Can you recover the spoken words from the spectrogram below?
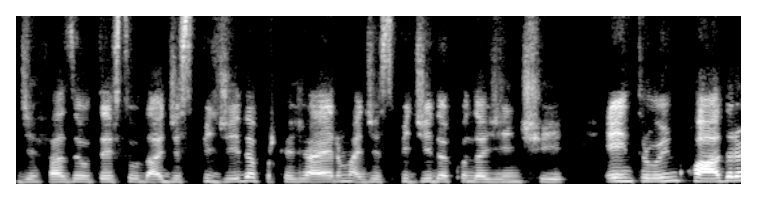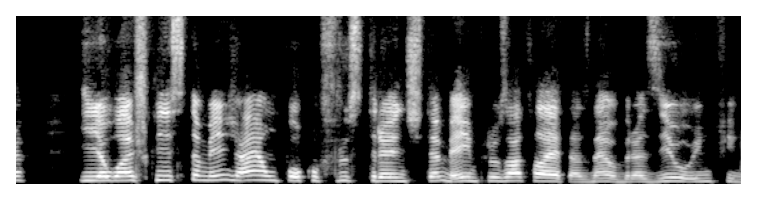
De fazer o texto da despedida, porque já era uma despedida quando a gente entrou em quadra. E eu acho que isso também já é um pouco frustrante também para os atletas, né? O Brasil, enfim,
